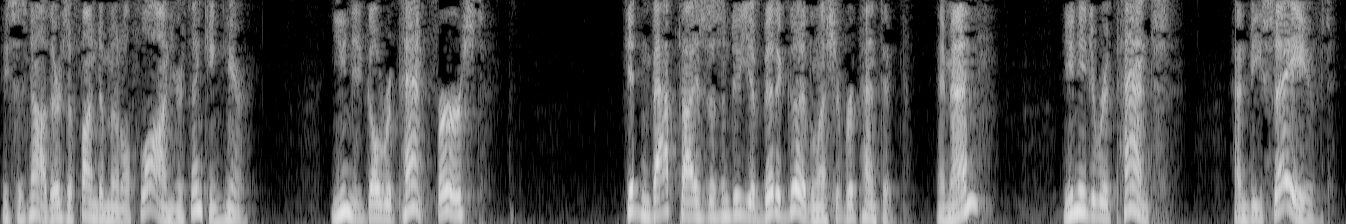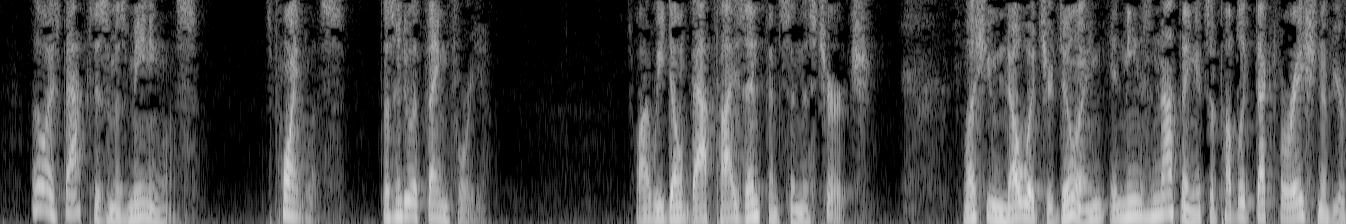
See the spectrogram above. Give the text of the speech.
He says, No, there's a fundamental flaw in your thinking here. You need to go repent first. Getting baptized doesn't do you a bit of good unless you've repented. Amen? You need to repent and be saved. Otherwise, baptism is meaningless. It's pointless. It doesn't do a thing for you. That's why we don't baptize infants in this church. Unless you know what you're doing, it means nothing. It's a public declaration of your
